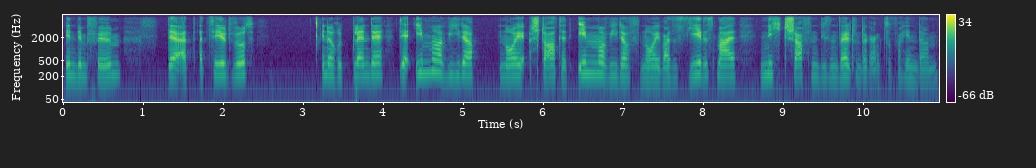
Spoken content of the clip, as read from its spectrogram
in dem Film, der er erzählt wird, in der Rückblende, der immer wieder neu startet, immer wieder neu, weil sie es jedes Mal nicht schaffen, diesen Weltuntergang zu verhindern.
